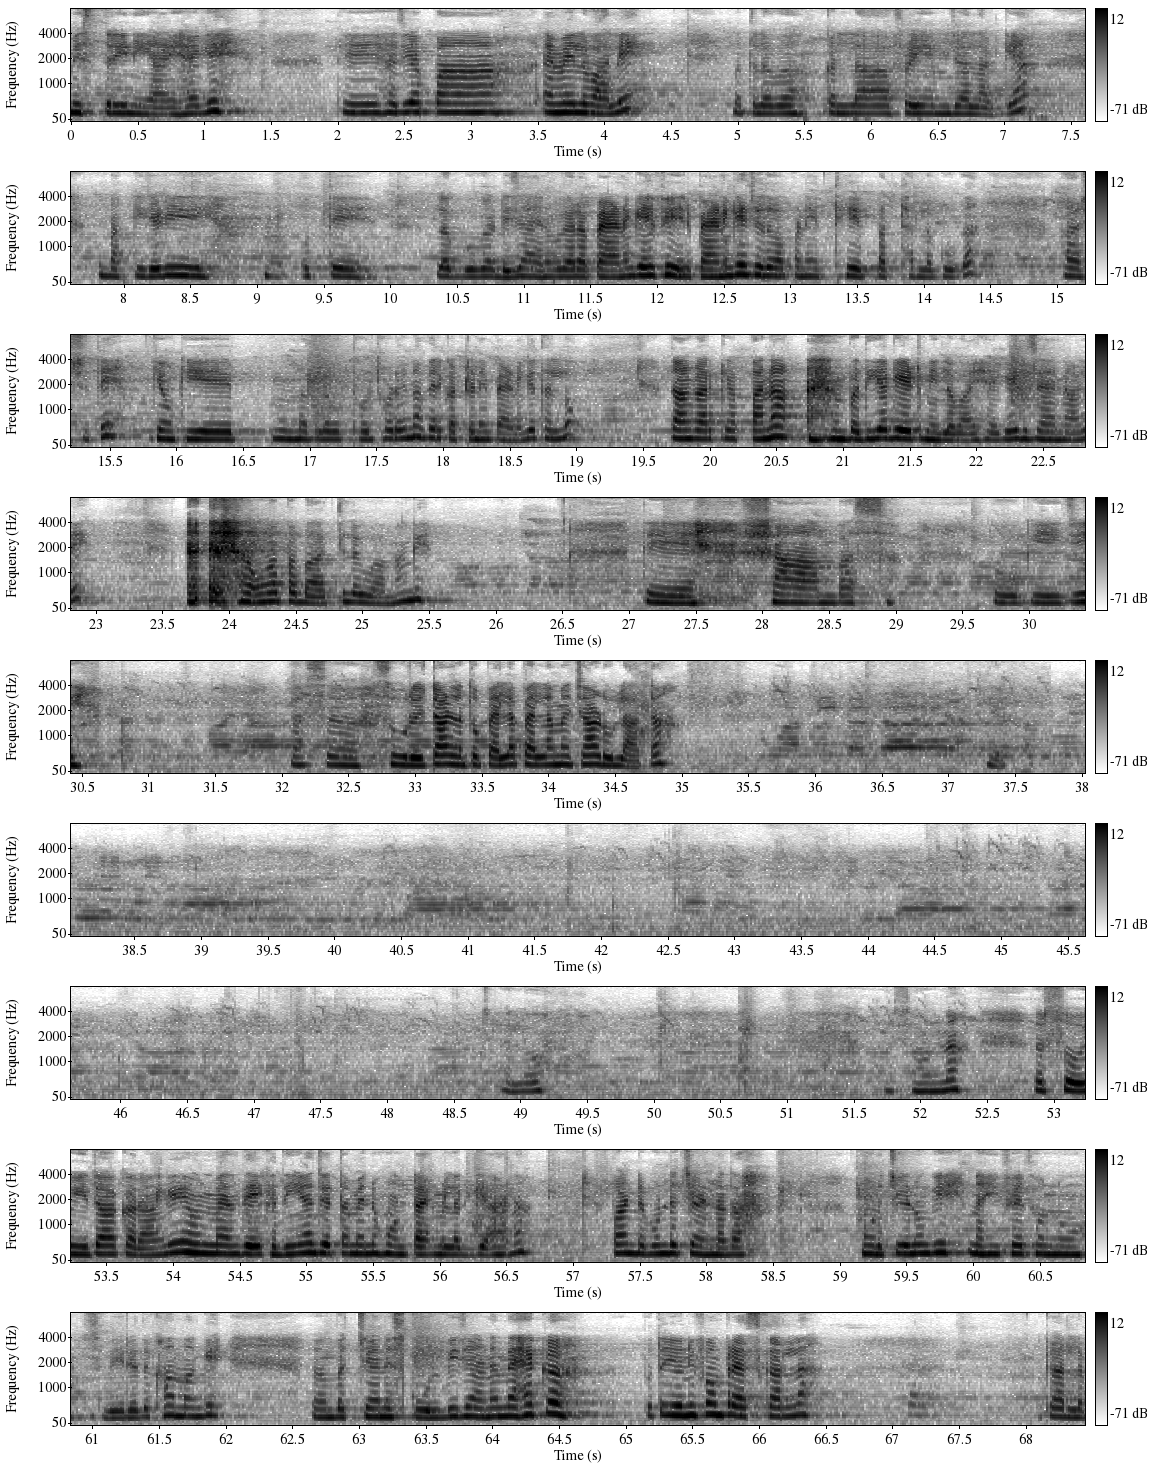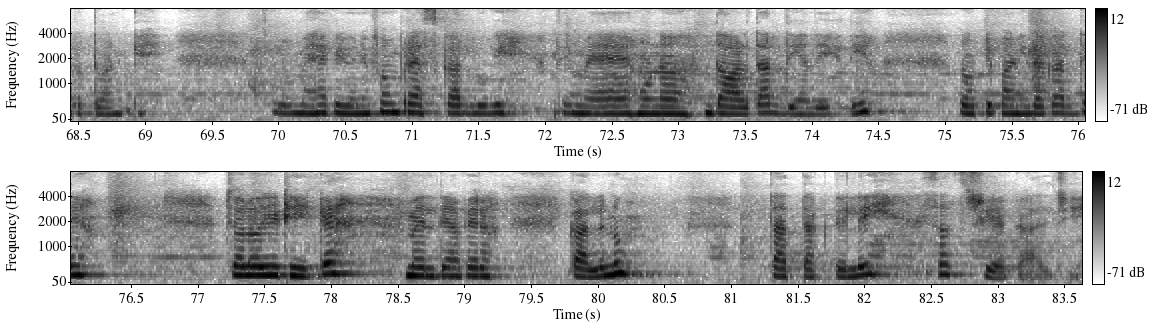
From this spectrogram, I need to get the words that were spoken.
ਮਿਸਤਰੀ ਨਹੀਂ ਆਏ ਹੈਗੇ। ਤੇ ਹਜੇ ਆਪਾਂ ਐਵੇਂ ਲਵਾ ਲੇ ਮਤਲਬ ਕੱਲਾ ਫਰੇਮ ਜਾਂ ਲੱਗ ਗਿਆ। ਬਾਕੀ ਜਿਹੜੀ ਉੱਤੇ ਲੱਗੂਗਾ ਡਿਜ਼ਾਈਨ ਵਗੈਰਾ ਪੈਣਗੇ, ਫੇਰ ਪੈਣਗੇ ਜਦੋਂ ਆਪਣੇ ਇੱਥੇ ਪੱਥਰ ਲੱਗੂਗਾ ਫਰਸ਼ ਤੇ। ਕਿਉਂਕਿ ਇਹ ਮਤਲਬ ਥੋੜ੍ਹੇ ਥੋੜ੍ਹੇ ਨਾ ਫਿਰ ਕੱਟਣੇ ਪੈਣਗੇ ਥੱਲੋਂ। ਤਾਂ ਕਰਕੇ ਆਪਾਂ ਨਾ ਵਧੀਆ ਗੇਟ ਨਹੀਂ ਲਵਾਏ ਹੈਗੇ ਡਿਜ਼ਾਈਨ ਵਾਲੇ। ਉਹ ਆਪਾਂ ਬਾਅਦ ਚ ਲਗਵਾਵਾਂਗੇ। ਤੇ ਸ਼ਾਮ ਬਸ ਹੋ ਗਈ ਜੀ। ਬਸ ਸੂਰਜ ਢਲਣ ਤੋਂ ਪਹਿਲਾਂ ਪਹਿਲਾਂ ਮੈਂ ਝਾੜੂ ਲਾਤਾ ਦੇਖੋ। ਚਲੋ। ਬਸ ਹੁਣ ਨਾ ਰਸੋਈ ਦਾ ਕਰਾਂਗੇ। ਹੁਣ ਮੈਂ ਦੇਖਦੀ ਆ, ਜੇ ਤਾਂ ਮੈਨੂੰ ਹੁਣ ਟਾਈਮ ਲੱਗਿਆ, ਹਨਾ। ਭਾਂਡੇ ਭੁੰਡੇ ਚਿਣਨ ਦਾ। ਹੁਣ ਚਿਣੂਗੀ, ਨਹੀਂ ਫਿਰ ਤੁਹਾਨੂੰ ਸਵੇਰੇ ਦਿਖਾਵਾਂਗੇ। ਬੱਚਿਆਂ ਨੇ ਸਕੂਲ ਵੀ ਜਾਣਾ। ਮਹਿਕ, ਪੁੱਤ ਯੂਨੀਫਾਰਮ ਪ੍ਰੈਸ ਕਰ ਲਾ। ਕਰ ਲੈ ਪੁੱਤ ਬਣ ਕੇ। ਚਲੋ, ਮਹਿਕ ਯੂਨੀਫਾਰਮ ਪ੍ਰੈਸ ਕਰ ਲੂਗੀ। ਤੇ ਮੈਂ ਹੁਣ ਦਾਲ ਧਰਦੀ ਆ, ਦੇਖਦੀ ਆ। ਰੋਟੀ ਪਾਣੀ ਦਾ ਕਰਦੇ ਆ। ਚਲੋ ਜੀ, ਠੀਕ ਹੈ। ਮਿਲਦੇ ਆ ਫਿਰ ਕੱਲ ਨੂੰ। ਤਦ ਤੱਕ ਦੇ ਲਈ ਸਤਿ ਸ਼੍ਰੀ ਅਕਾਲ ਜੀ।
